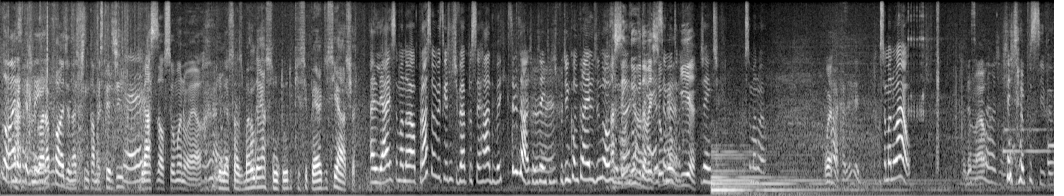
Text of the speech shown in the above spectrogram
agora também. Agora pode, né? A gente não tá mais perdido. Graças ao seu Manuel. E nessas bandas é assim, tudo que se perde se acha. Aliás, seu Manuel, a próxima vez que a gente vier pro Cerrado, vê o que, que vocês acham, gente. A gente podia encontrar ele de novo, Ah, né? sem dúvida, vai Ia ser o meu muito- guia. Gente, o seu Manuel. Ué, Ah, cadê ele? O seu Manuel. Manuel. Não, gente. Gente, não é possível.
